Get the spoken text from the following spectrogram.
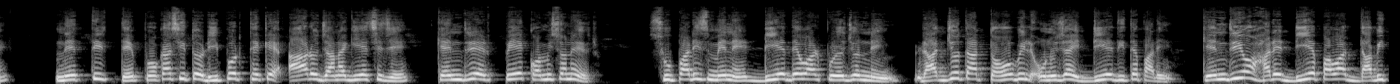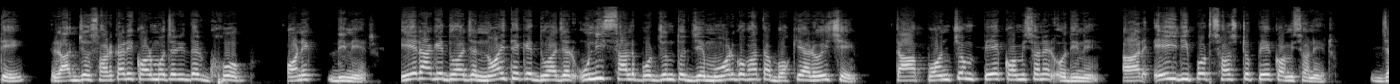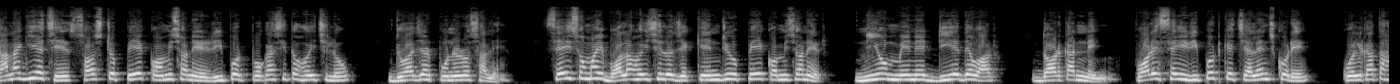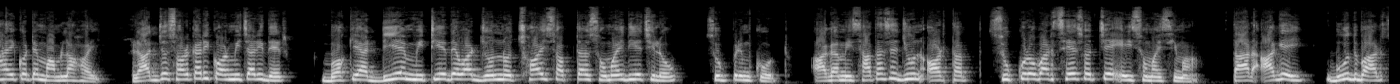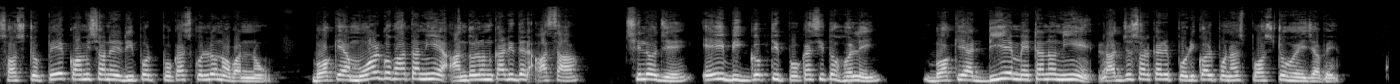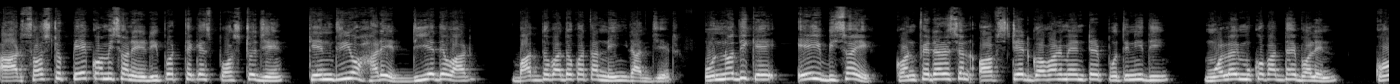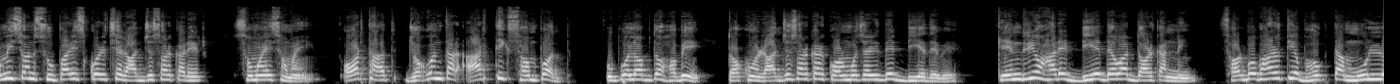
নেতৃত্বে প্রকাশিত রিপোর্ট থেকে আরও জানা গিয়েছে যে কেন্দ্রের পে কমিশনের সুপারিশ মেনে ডিএ দেওয়ার প্রয়োজন নেই। রাজ্য তার তহবিল অনুযায়ী ডিএ দিতে পারে। কেন্দ্রীয় হারে ডিএ পাওয়ার দাবিতে রাজ্য সরকারি কর্মচারীদের ক্ষোভ অনেক দিনের। এর আগে দু থেকে দু হাজার উনিশ সাল পর্যন্ত যে মহার্ঘ ভাতা বকেয়া রয়েছে, তা পঞ্চম পে কমিশনের অধীনে। আর এই রিপোর্ট ষষ্ঠ পে কমিশনের। জানা গিয়েছে, ষষ্ঠ পে কমিশনের রিপোর্ট প্রকাশিত হয়েছিল দু হাজার পনেরো সালে। সেই সময় বলা হয়েছিল যে কেন্দ্রীয় পে কমিশনের নিয়ম মেনে ডিএ দেওয়ার দরকার নেই। পরে সেই রিপোর্টকে চ্যালেঞ্জ করে কলকাতা হাইকোর্টে মামলা হয়। রাজ্য সরকারি কর্মচারীদের বকেয়া ডিএ মিটিয়ে দেওয়ার জন্য ছয় সপ্তাহ সময় দিয়েছিল সুপ্রিম কোর্ট। আগামী সাতাশে জুন অর্থাৎ শুক্রবার শেষ হচ্ছে এই সময়সীমা। তার আগেই বুধবার ষষ্ঠ পে কমিশনের রিপোর্ট প্রকাশ করল নবান্ন। বকেয়া মহার্ঘ ভাতা নিয়ে আন্দোলনকারীদের আশা ছিল যে এই বিজ্ঞপ্তি প্রকাশিত হলেই বকেয়া ডিএ মেটানো নিয়ে রাজ্য সরকারের পরিকল্পনা স্পষ্ট হয়ে যাবে। আর ষষ্ঠ পে কমিশনের রিপোর্ট থেকে স্পষ্ট যে কেন্দ্রীয় হারে ডিএ দেওয়ার বাধ্যবাধকতা নেই রাজ্যের। অন্যদিকে এই বিষয়ে কনফেডারেশন অফ স্টেট গভর্নমেন্টের প্রতিনিধি মলয় মুখোপাধ্যায় বলেন কমিশন সুপারিশ করেছে রাজ্য সরকারের সময়ে সময়ে। অর্থাৎ যখন তার আর্থিক সম্পদ উপলব্ধ হবে, তখন রাজ্য সরকার কর্মচারীদের ডিএ দেবে। কেন্দ্রীয় হারে ডিএ দেওয়ার দরকার নেই। সর্বভারতীয় ভোক্তা মূল্য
